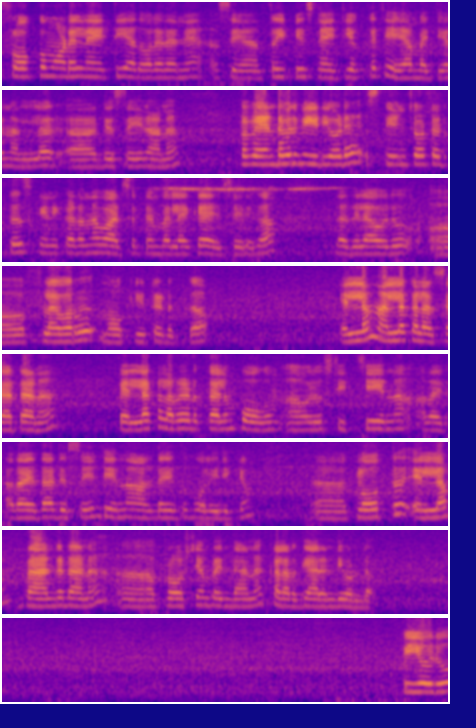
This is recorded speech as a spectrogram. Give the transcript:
ഫ്രോക്ക് മോഡൽ നൈറ്റി അതുപോലെ തന്നെ ത്രീ പീസ് നൈറ്റി ഒക്കെ ചെയ്യാൻ പറ്റിയ നല്ല ഡിസൈനാണ് ഇപ്പോൾ വേണ്ടവർ വീഡിയോയുടെ സ്ക്രീൻഷോട്ട് എടുത്ത് സ്ക്രീനിൽ കിടന്ന വാട്സപ്പ് നമ്പറിലേക്ക് അയച്ചു തരിക. അതിൽ ആ ഒരു ഫ്ലവർ നോക്കിയിട്ട് എടുക്കുക. എല്ലാം നല്ല കളർ ചാർട്ടാണ് അപ്പോൾ എല്ലാ കളറും എടുത്താലും പോകും. ആ ഒരു സ്റ്റിച്ച് ചെയ്യുന്ന അതായത് അതായത് ആ ഡിസൈൻ ചെയ്യുന്ന ആളുടെ ഇതുപോലെ ഇരിക്കും. ക്ലോത്ത് എല്ലാം ബ്രാൻഡഡ് ആണ്. പ്രോഷ്യം പ്രിന്റാണ് കളർ ഗ്യാരണ്ടി ഉണ്ട്. അപ്പോൾ ഈ ഒരു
